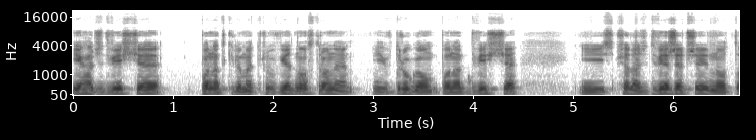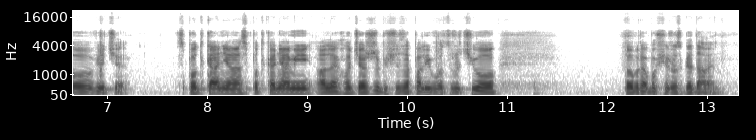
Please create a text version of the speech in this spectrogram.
jechać 200 ponad kilometrów w jedną stronę i w drugą ponad 200 i sprzedać dwie rzeczy, no to wiecie, spotkania spotkaniami, ale chociaż żeby się za paliwo zwróciło. Dobra, bo się rozgadałem.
